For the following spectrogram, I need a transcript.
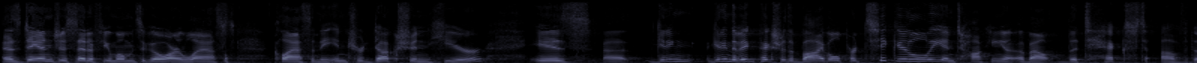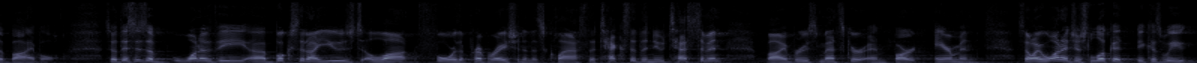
as Dan just said a few moments ago, our last class in the introduction here is uh, getting, getting the big picture of the Bible, particularly in talking about the text of the Bible. So, this is a, one of the uh, books that I used a lot for the preparation in this class The Text of the New Testament by Bruce Metzger and Bart Ehrman. So, I want to just look at, because we,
